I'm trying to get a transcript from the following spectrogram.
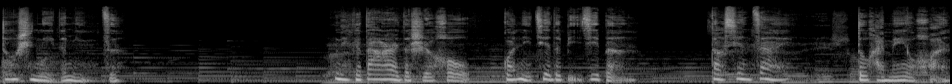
都是你的名字。那个大二的时候管你借的笔记本，到现在都还没有还。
